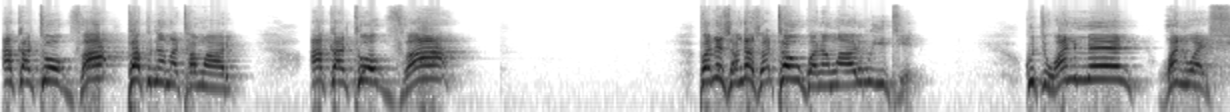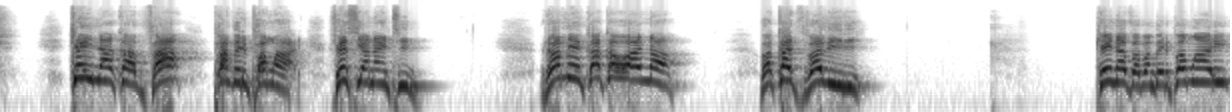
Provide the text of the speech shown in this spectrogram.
akatobva pakunamata mwari akatobva pane zvanga zvataurwa namwari muedeni kuti one man one wife. Kaini akabva pamberi pamwari vhesi ya19 rameki akawana vakadzi vaviri kaini abva pamberi pamwari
